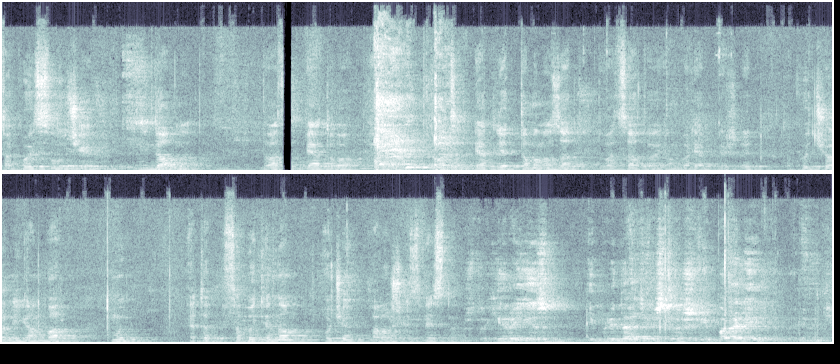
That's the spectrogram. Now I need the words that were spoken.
такой случай недавно, 25, э, 25 лет тому назад, 20 января пришли, такой черный январь. Мы, это событие нам очень хорошо известно. что героизм и предательство шли параллельно, понимаете?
